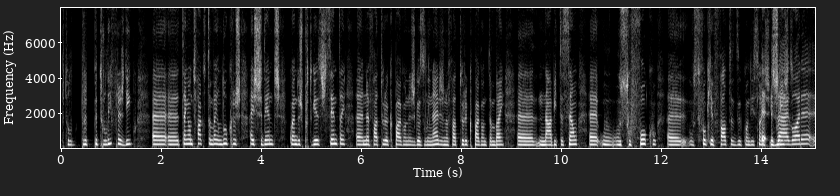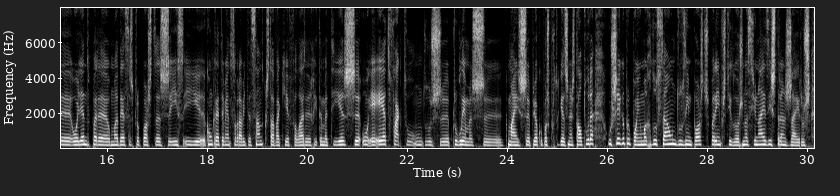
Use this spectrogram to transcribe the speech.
petrolíferas, digo, uh, uh, tenham de facto também lucros excedentes quando os portugueses sentem uh, na fatura que pagam nas gasolineiras, na fatura que pagam também na habitação, o, o, sufoco, o sufoco e a falta de condições. Já isto... agora, olhando para uma dessas propostas e, e, concretamente sobre a habitação, de que estava aqui a falar Rita Matias, é, é de facto um dos problemas que mais preocupa os portugueses nesta altura. O Chega propõe uma redução dos impostos para investidores nacionais e estrangeiros.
